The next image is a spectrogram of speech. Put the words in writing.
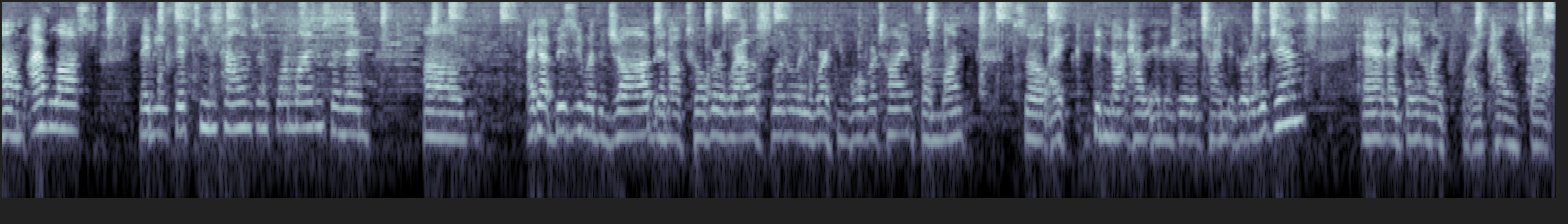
Um, I've lost maybe 15 pounds in four months, and then um, I got busy with a job in October where I was literally working overtime for a month, so I did not have the energy or the time to go to the gym, and I gained like five pounds back.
